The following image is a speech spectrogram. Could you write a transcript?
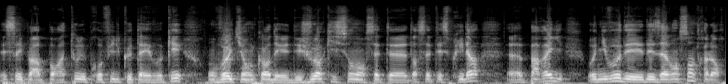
Et ça, par rapport à tous les profils que tu as évoqués, on voit qu'il y a encore des, joueurs qui sont dans cette dans cet esprit-là. pareil, au niveau des, des avant-centres, alors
